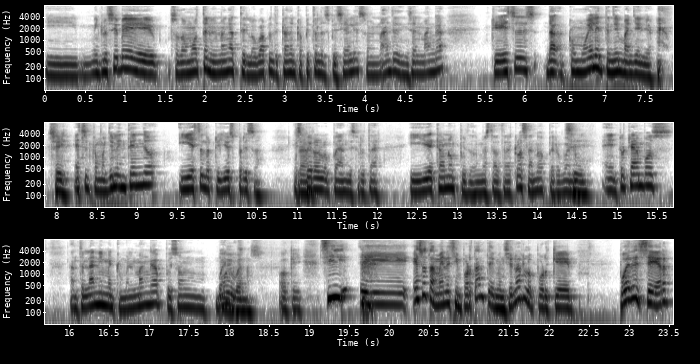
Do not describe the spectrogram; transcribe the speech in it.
Y inclusive Sodomoto en el manga te lo va platicando en capítulos especiales o antes de iniciar el manga, que esto es da- como él entendió Evangelion. Sí. Esto es como yo lo entiendo y esto es lo que yo expreso. Espero lo puedan disfrutar. Y de cada uno pues nos muestra otra cosa, ¿no? Pero bueno, Sí. eh, creo que ambos, tanto el anime como el manga, pues son buenos. Muy buenos. Ok. Sí, eh, eso también es importante mencionarlo porque puede ser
